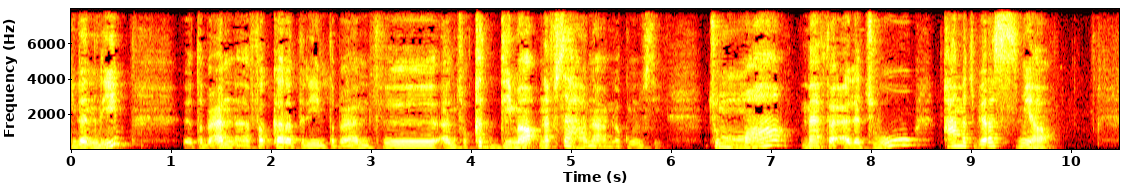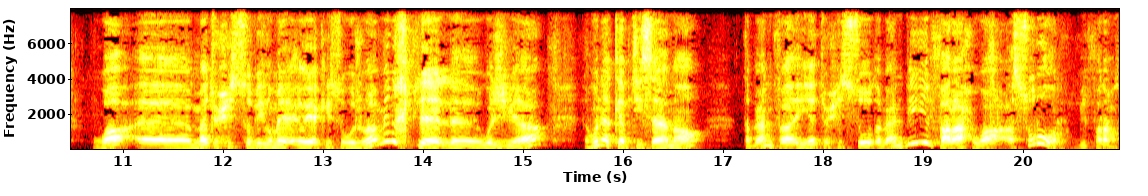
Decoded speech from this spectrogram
إذا ريم طبعا فكرت ريم طبعا في أن تقدم نفسها. نعم لكم نفسي. ثم ما فعلته قامت برسمها. وما تحس به وما يعكس وجهها من خلال وجهها. هناك ابتسامة طبعا فهي تحس طبعا بالفرح والسرور بالفرح.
